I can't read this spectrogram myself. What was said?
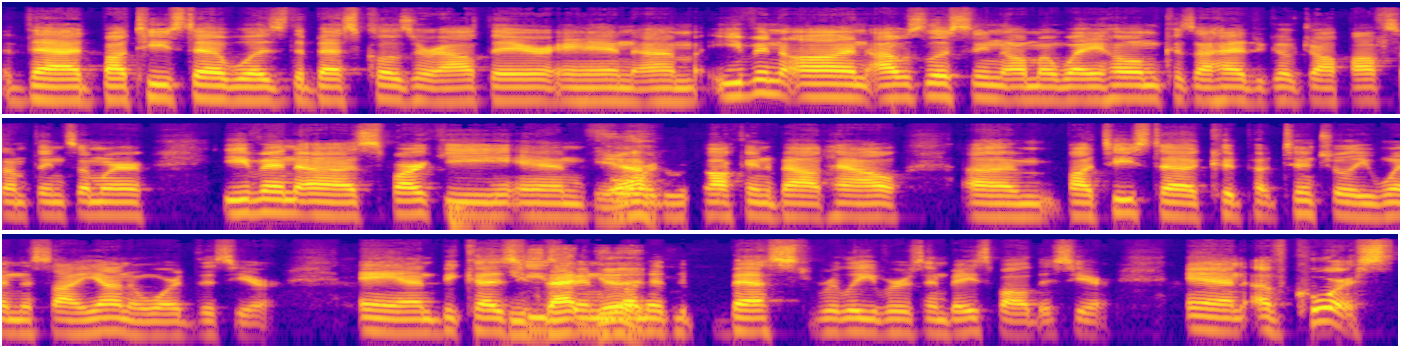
that Bautista was the best closer out there, and um, even on I was listening on my way home because I had to go drop off something somewhere. Even uh, Sparky and Yeah. Ford were talking about how um, Bautista could potentially win the Cy Young Award this year, and because He's he's been good. one of the best relievers in baseball this year. And of course,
